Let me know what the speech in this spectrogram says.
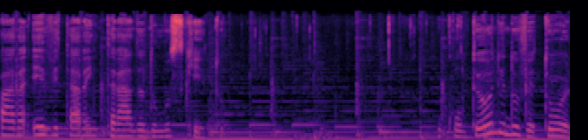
para evitar a entrada do mosquito. O controle do vetor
